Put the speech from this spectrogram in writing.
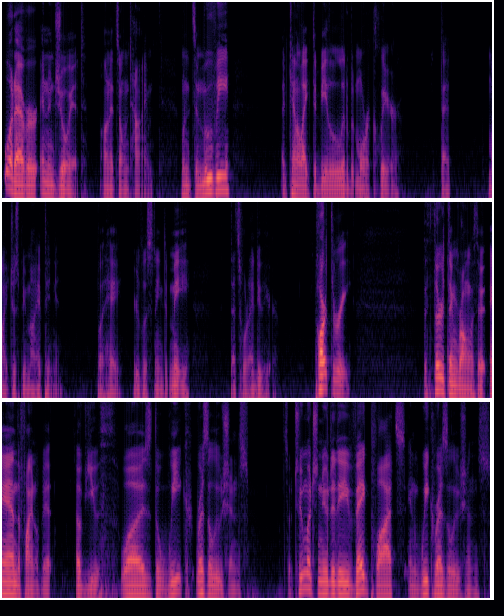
whatever and enjoy it on its own time. When it's a movie, I'd kind of like to be a little bit more clear. That might just be my opinion. But hey, you're listening to me. That's what I do here. Part three. The third thing wrong with it, and the final bit of youth, was the weak resolutions. So, too much nudity, vague plots, and weak resolutions.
